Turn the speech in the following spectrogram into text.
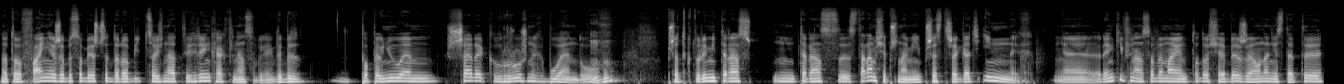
No to fajnie, żeby sobie jeszcze dorobić coś na tych rynkach finansowych. Jak gdyby popełniłem szereg różnych błędów, mhm przed którymi teraz, mm, teraz staram się przynajmniej przestrzegać innych. E, rynki finansowe mają to do siebie, że one niestety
